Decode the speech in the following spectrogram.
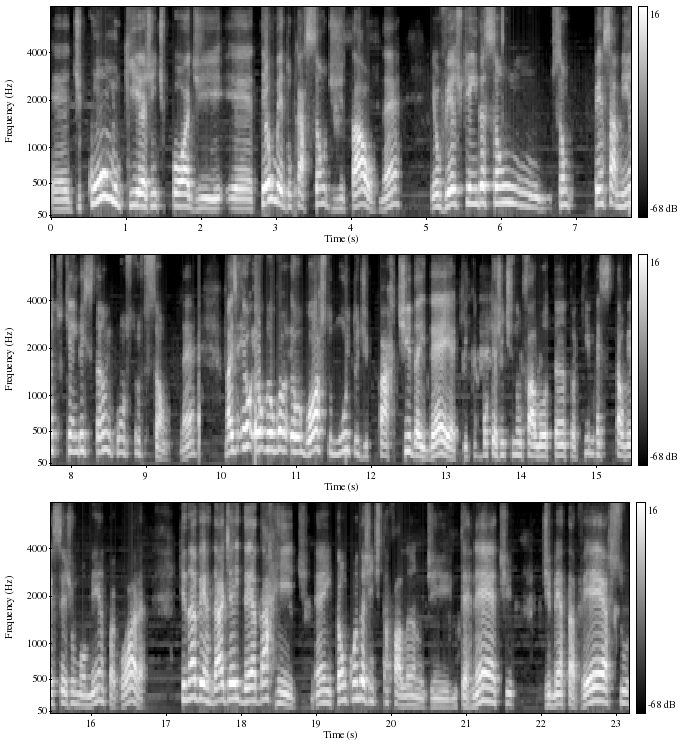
é, de como que a gente pode é, ter uma educação digital, né? Eu vejo que ainda são, são pensamentos que ainda estão em construção, né? Mas eu, eu, eu, eu gosto muito de partir da ideia, que porque a gente não falou tanto aqui, mas talvez seja o momento agora, que na verdade é a ideia da rede. Né? Então, quando a gente está falando de internet, de metaverso,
